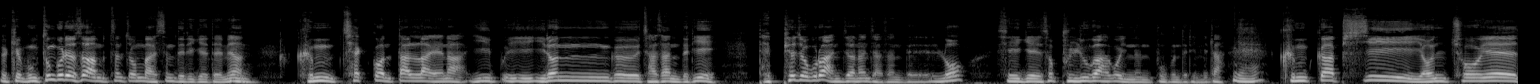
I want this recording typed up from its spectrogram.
이렇게 뭉뚱그려서 아무튼 좀 말씀드리게 되면 음. 금, 채권, 달러, 에나 이, 이 이런 그 자산들이 대표적으로 안전한 자산들로 세계에서 분류가 하고 있는 부분들입니다. 예. 금값이 연초에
